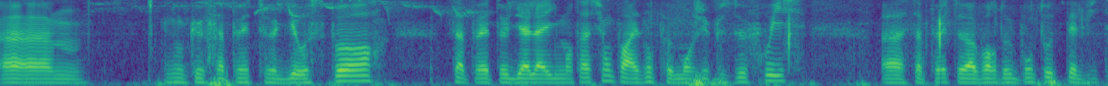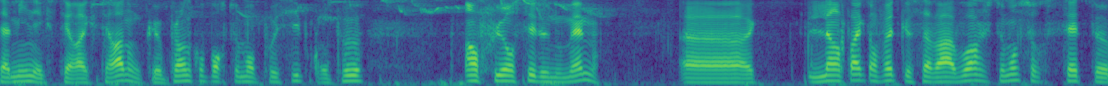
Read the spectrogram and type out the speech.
donc ça peut être lié au sport, ça peut être lié à l'alimentation, par exemple manger plus de fruits, ça peut être avoir de bons taux de telles vitamines, etc. etc. Donc plein de comportements possibles qu'on peut influencer de nous-mêmes. Euh, l'impact en fait que ça va avoir justement sur cette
